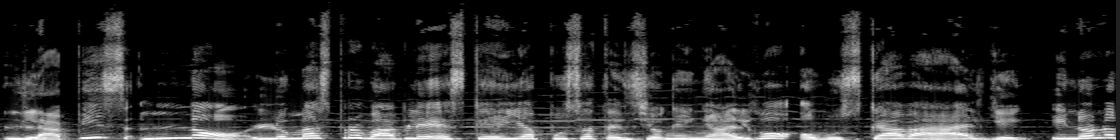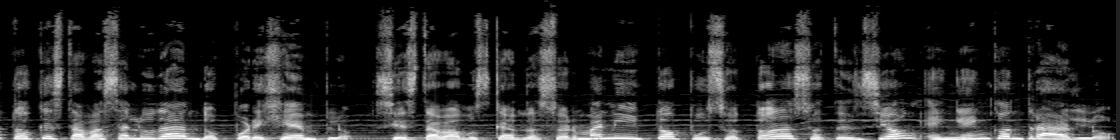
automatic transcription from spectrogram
¿Lápiz? No, lo más probable es que ella puso atención en algo o buscaba a alguien y no notó que estaba saludando. Por ejemplo, si estaba buscando a su hermanito, puso toda su atención en encontrarlo.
